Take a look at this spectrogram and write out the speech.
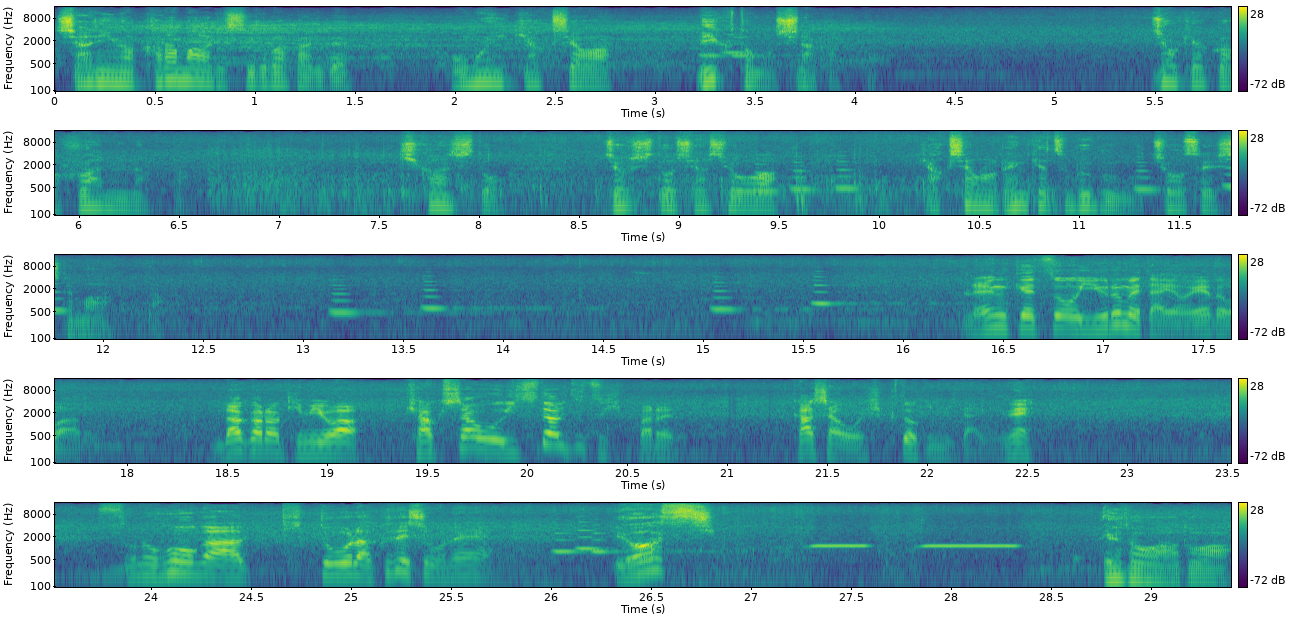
車輪は空回りするばかりで重い客車はびくともしなかった。乗客は不安になった。機関士と助手と車掌は客車の連結部分を調整して回った。連結を緩めたよエドワード。だから君は客車を1台ずつ引っ張れる貨車を引く時みたいにね。その方がきっと楽でしょうね。よし。エドワードは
